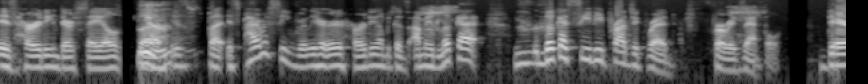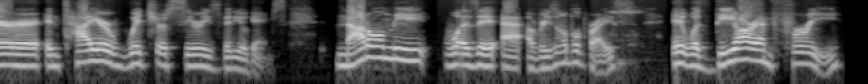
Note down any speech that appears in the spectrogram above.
is hurting their sales, but Yeah. is but is piracy really hurt, hurting them? Because I mean, look at look at CD Projekt Red for example. Their entire Witcher series video games. Not only was it at a reasonable price, it was DRM free,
